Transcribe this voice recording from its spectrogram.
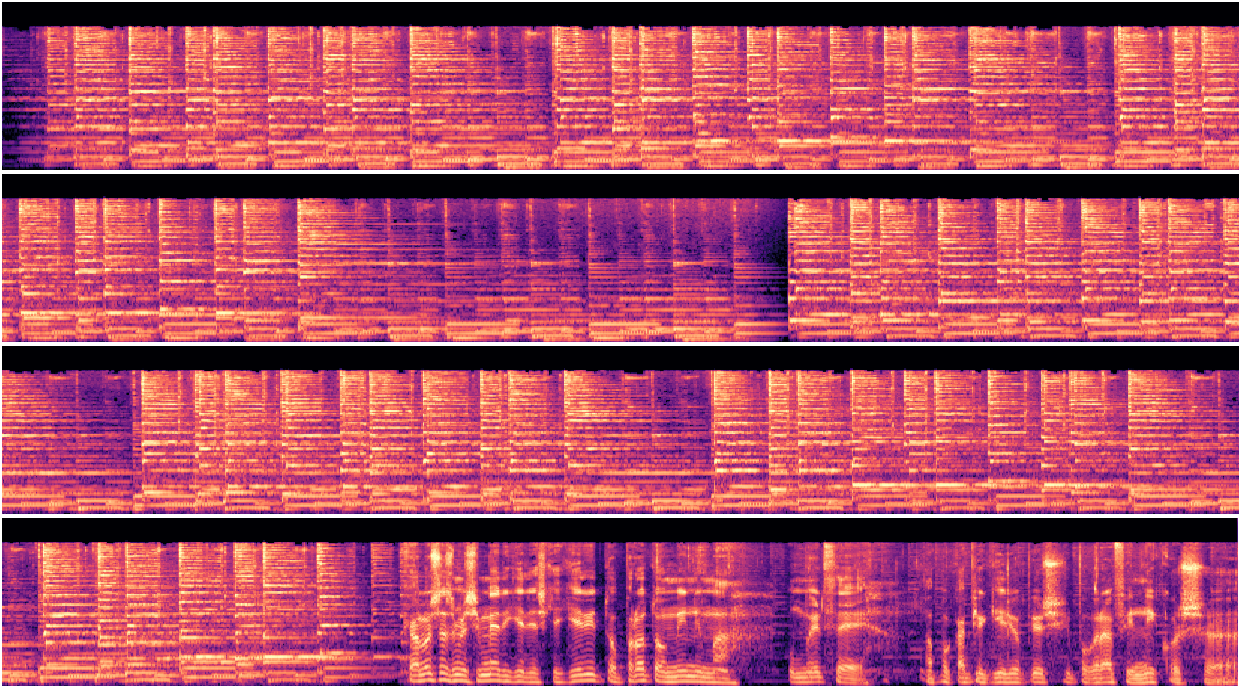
σας μεσημέρι κυρίες και κύριοι. Το πρώτο μήνυμα που μου ήρθε από κάποιο κύριο ο οποίος υπογράφει Νίκος ε,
